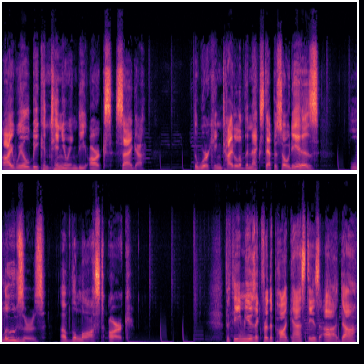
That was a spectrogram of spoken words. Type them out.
I will be continuing the Arks saga. The working title of the next episode is Losers of the Lost Ark. The theme music for the podcast is uh, AhDah,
